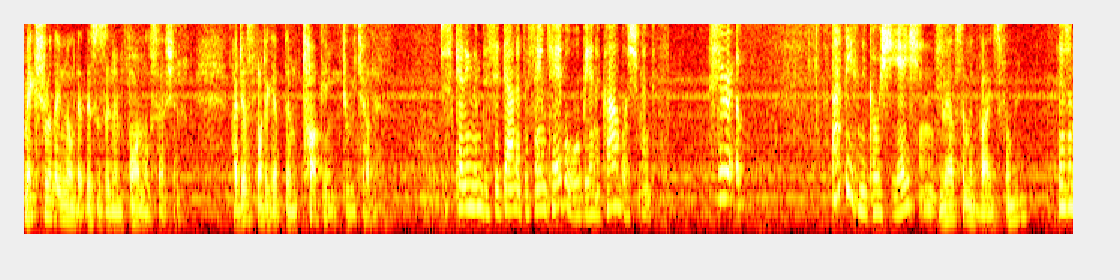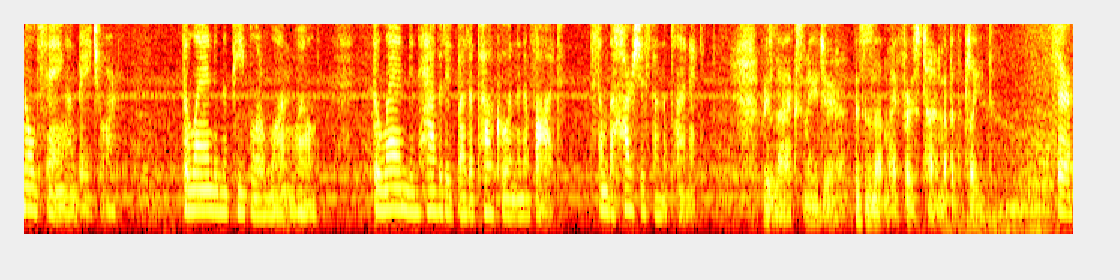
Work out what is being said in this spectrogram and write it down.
Make sure they know that this is an informal session. I just want to get them talking to each other. Just getting them to sit down at the same table will be an accomplishment. Sir, uh, about these negotiations. You have some advice for me? There's an old saying on Bajor. The land and the people are one. Well, the land inhabited by the Paco and the Navat, some of the harshest on the planet. Relax, Major. This is not my first time up at the plate. Sir.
